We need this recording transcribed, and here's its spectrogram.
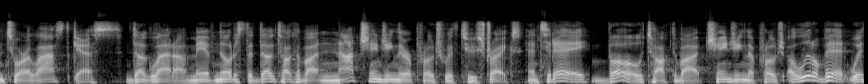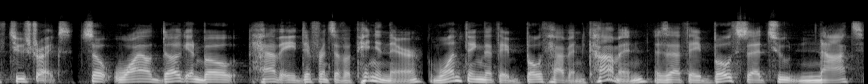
listened to our last guest, Doug Latta, may have noticed that Doug talked about not changing their approach with two strikes. And today, Bo talked about changing the approach a little bit with two strikes. So while Doug and Bo have a difference of opinion there, one thing that they both have in common is that they both said to not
